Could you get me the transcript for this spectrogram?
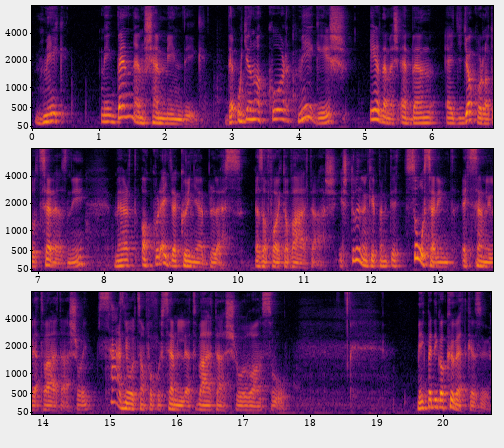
Még, még bennem sem mindig. De ugyanakkor mégis érdemes ebben egy gyakorlatot szerezni, mert akkor egyre könnyebb lesz ez a fajta váltás. És tulajdonképpen itt egy szó szerint egy szemléletváltásról, egy 180 fokos szemléletváltásról van szó. Mégpedig a következő.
